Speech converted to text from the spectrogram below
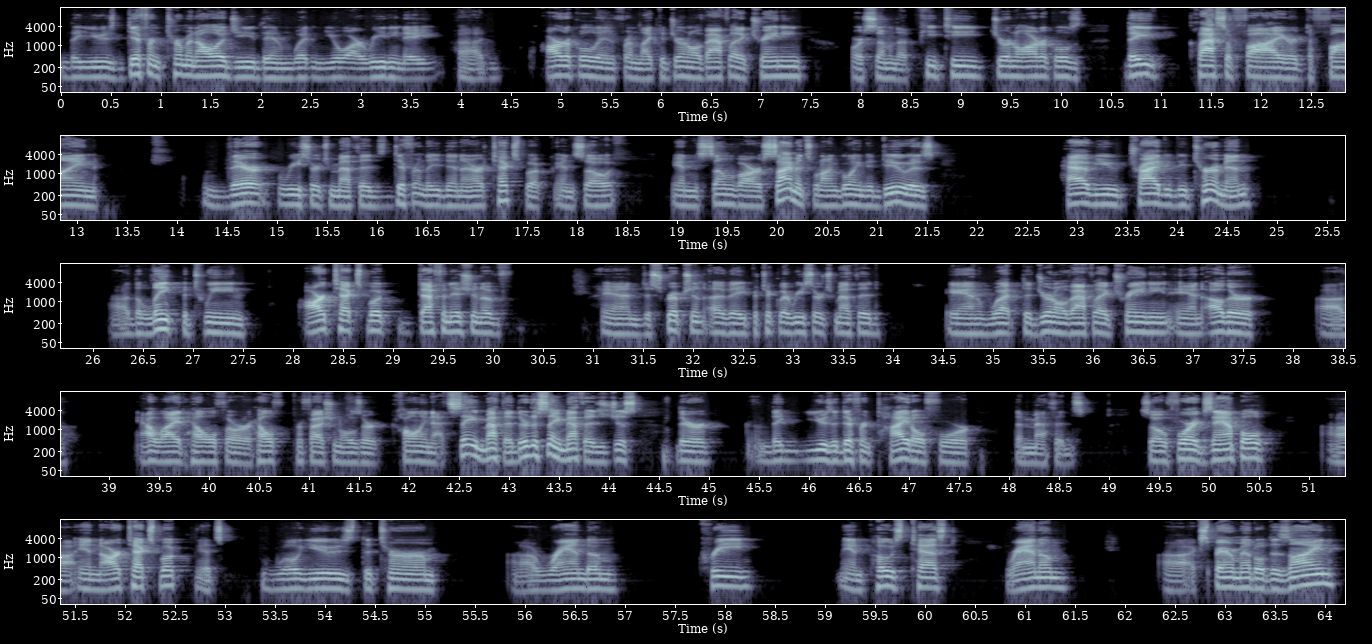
they use different terminology than when you are reading a uh, article in from like the Journal of Athletic Training or some of the PT journal articles. They classify or define their research methods differently than in our textbook. And so in some of our assignments, what I'm going to do is have you try to determine uh, the link between our textbook definition of and description of a particular research method and what the Journal of Athletic Training and other uh, allied health or health professionals are calling that same method. They're the same methods, just they're they use a different title for the methods. So, for example, uh, in our textbook, it's we'll use the term uh, random pre and post test random uh, experimental design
